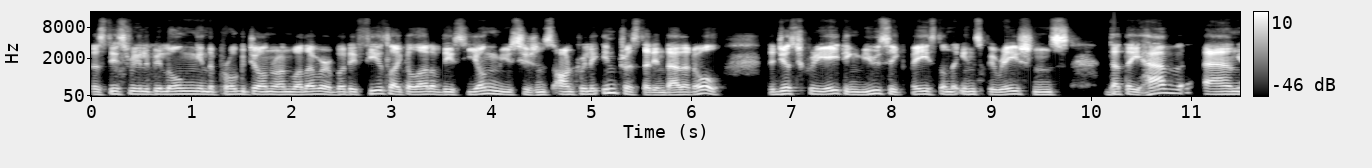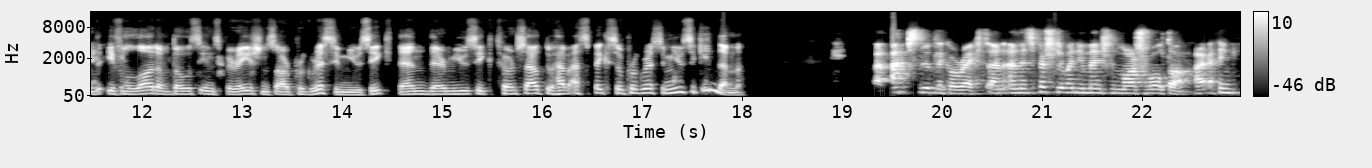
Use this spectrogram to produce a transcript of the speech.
does this really belong in the prog genre and whatever? But it feels like a lot of these young musicians aren't really interested in that at all. They're just creating music based on the inspirations that they have. And if a lot of those inspirations are progressive music then their music turns out to have aspects of progressive music in them Absolutely correct, and and especially when you mentioned Mars Volta, I, I think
